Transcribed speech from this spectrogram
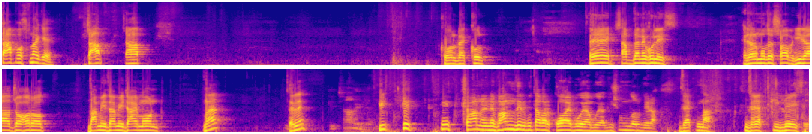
চাপ হস না কে? চাপ চাপ। খোল ব্যাগ খোল। এই সাবধানে খুলিস। এটার মধ্যে সব হীরা জহরত দামি দামি ডায়মন্ড না? তাহলে? কিচ্ছু পুত আবার কয় বইয়া বইয়া কি সুন্দর বেড়া দেখ না দেখ কি লুয়েছে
